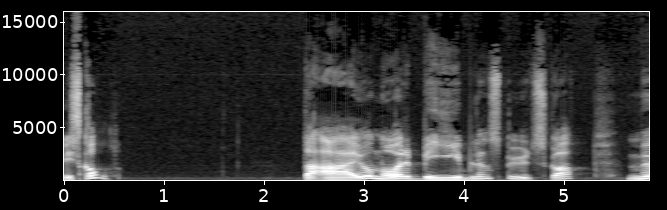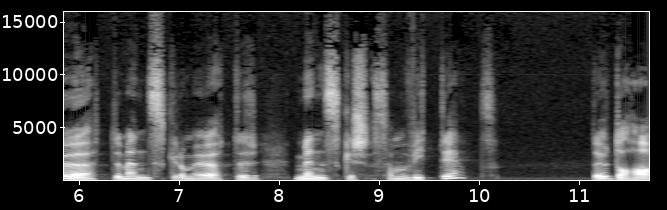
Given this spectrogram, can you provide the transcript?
vi skal. Det er jo når Bibelens budskap møter mennesker og møter menneskers samvittighet. Det er jo da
